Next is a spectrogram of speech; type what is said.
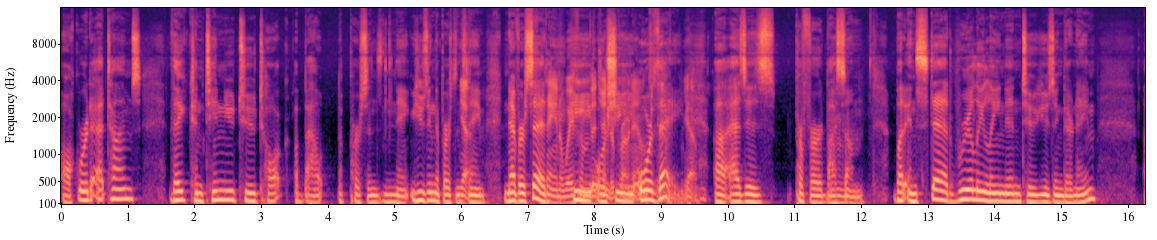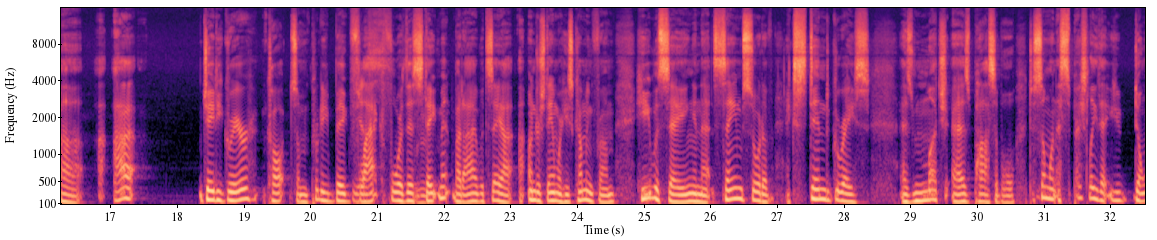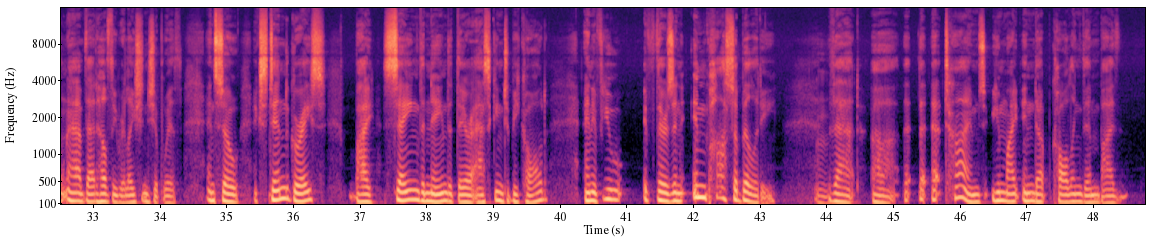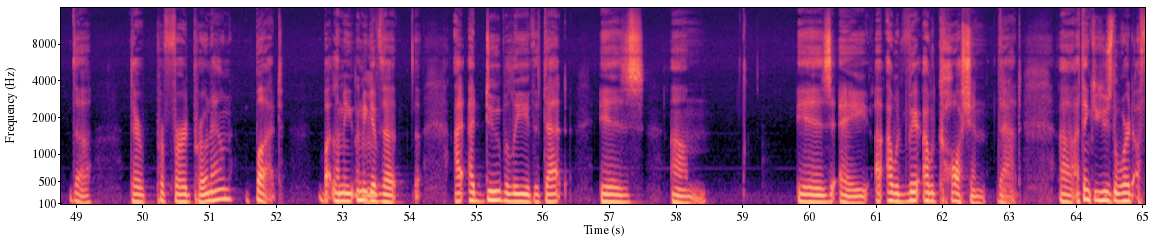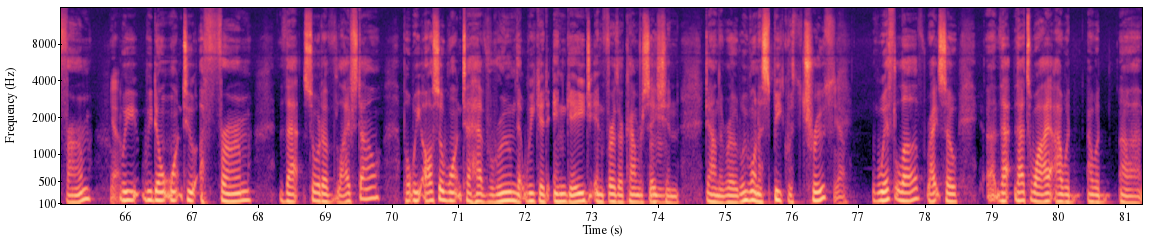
awkward at times, they continue to talk about the person's name, using the person's Yeah. name. Never said away he from the or she pronouns, or they, Yeah. uh, as is preferred by some, but instead really leaned into using their name. Uh, I J.D. Greear caught some pretty big flack Yes. for this mm-hmm. statement, but I would say I, I understand where he's coming from. He was saying in that same sort of extend grace as much as possible to someone, especially that you don't have that healthy relationship with. And so extend grace by saying the name that they are asking to be called. And if you if there's an impossibility mm. that, uh, that, that at times you might end up calling them by the their preferred pronoun, but but let me let me give the, the I, I do believe that that is um, is a I would ve- I would caution that. Uh, I think you used the word affirm. Yeah. We we don't want to affirm that sort of lifestyle, but we also want to have room that we could engage in further conversation down the road. We want to speak with truth, Yeah. with love, right? So uh, that that's why I would I would uh,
